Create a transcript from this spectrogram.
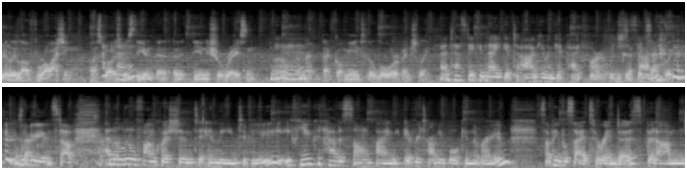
really loved writing. I suppose was the uh, the initial reason, um, Yeah. and that, that got me into the law eventually. Fantastic. And now you get to argue and get paid for it, which is um, Exactly, exactly. brilliant stuff. And a little fun question to end the interview. If you could have a song playing every time you walk in the room, some people say it's horrendous, but um,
